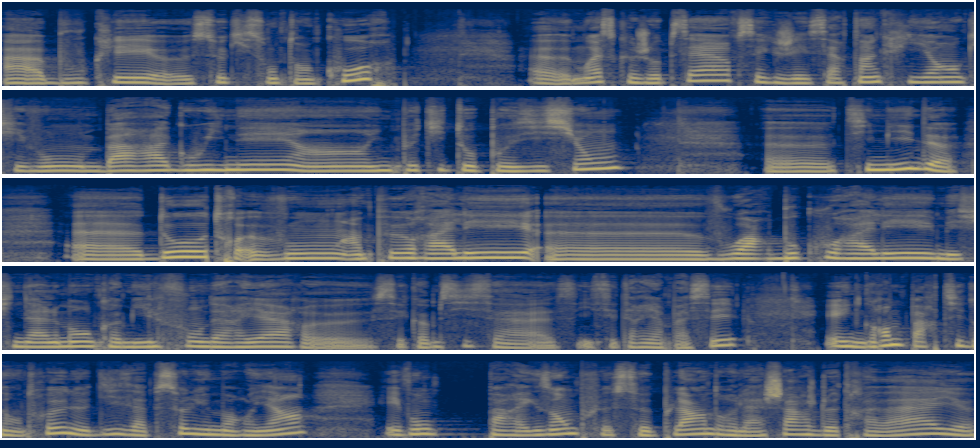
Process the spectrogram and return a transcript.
à boucler euh, ceux qui sont en cours, euh, moi ce que j'observe c'est que j'ai certains clients qui vont baragouiner une petite opposition, euh, timides. Euh, d'autres vont un peu râler, euh, voire beaucoup râler, mais finalement, comme ils font derrière, c'est comme si ça, il s'était rien passé. Et une grande partie d'entre eux ne disent absolument rien et vont par exemple se plaindre la charge de travail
